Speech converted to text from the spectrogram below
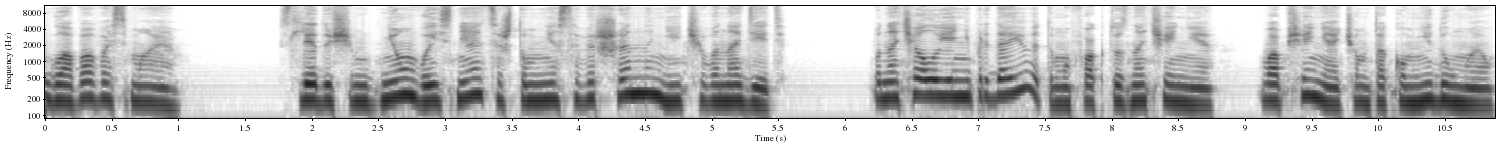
Глава восьмая. Следующим днем выясняется, что мне совершенно нечего надеть. Поначалу я не придаю этому факту значения, вообще ни о чем таком не думаю.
